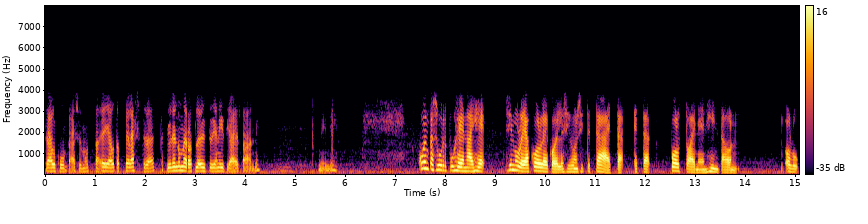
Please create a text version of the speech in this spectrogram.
se alkuun pääsy, mutta ei auta pelästyä, että kyllä ne numerot löytyy ja niitä jaetaan. Niin, niin, niin. Kuinka suuri puheenaihe sinulle ja kollegoillesi on sitten tämä, että, että polttoaineen hinta on ollut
